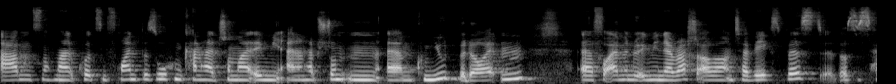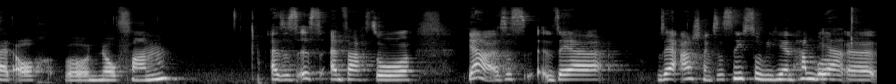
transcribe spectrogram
abends noch mal kurz einen Freund besuchen kann halt schon mal irgendwie eineinhalb Stunden ähm, Commute bedeuten. Äh, vor allem, wenn du irgendwie in der Rush Hour unterwegs bist. Das ist halt auch so no fun. Also es ist einfach so, ja, es ist sehr sehr anstrengend. Es ist nicht so wie hier in Hamburg, Ja. äh,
